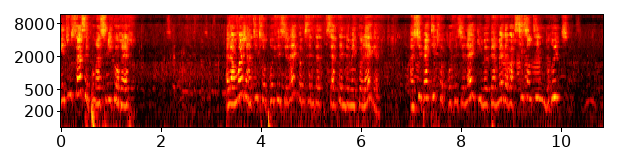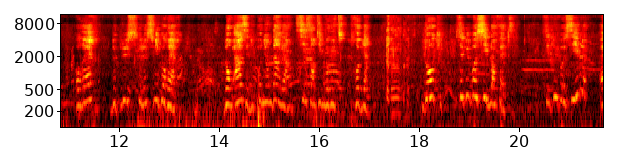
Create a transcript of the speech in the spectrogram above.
Et tout ça, c'est pour un SMIC horaire. Alors moi, j'ai un titre professionnel, comme certaines de mes collègues, un super titre professionnel qui me permet d'avoir 6 centimes bruts horaire de plus que le SMIC horaire. Donc, hein, c'est du pognon de dingue, 6 hein, centimes bruts, trop bien. Donc, c'est plus possible en fait. C'est plus possible euh,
